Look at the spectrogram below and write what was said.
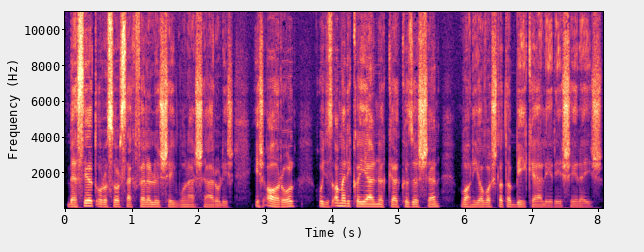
Beszélt Oroszország felelősségvonásáról is, és arról, hogy az amerikai elnökkel közösen van javaslat a béke elérésére is.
